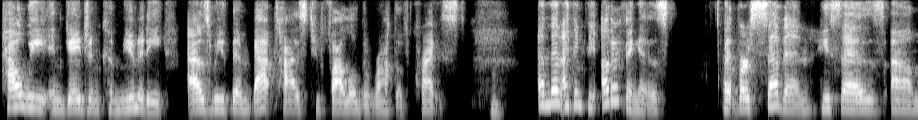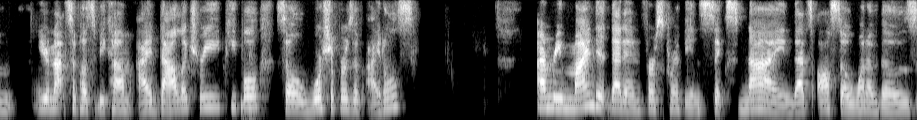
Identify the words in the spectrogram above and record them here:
how we engage in community as we've been baptized to follow the rock of Christ. Hmm. And then I think the other thing is at verse seven, he says, um, you're not supposed to become idolatry people, so worshipers of idols. I'm reminded that in First Corinthians 6 9, that's also one of those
